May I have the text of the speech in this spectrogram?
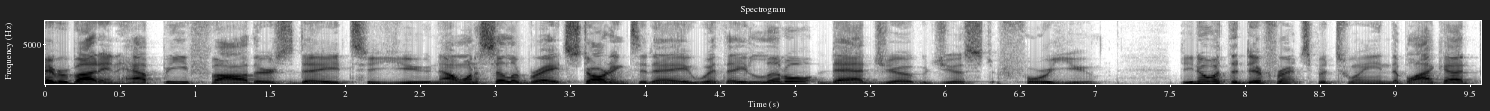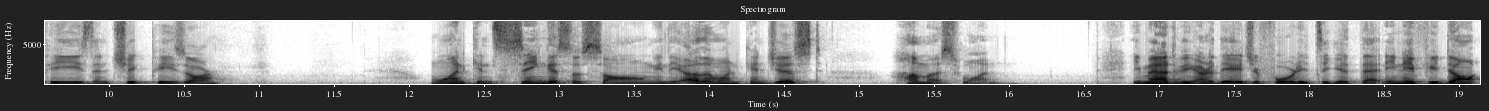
Hey, everybody, and happy Father's Day to you. Now, I want to celebrate starting today with a little dad joke just for you. Do you know what the difference between the black eyed peas and chickpeas are? One can sing us a song, and the other one can just hum us one. You might have to be under the age of 40 to get that. And even if you don't,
